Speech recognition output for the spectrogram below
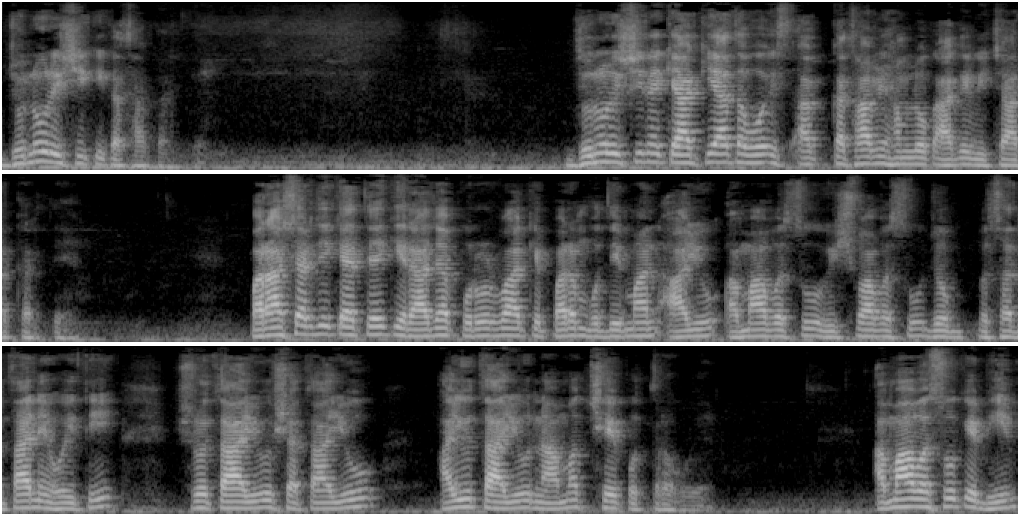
जुनू ऋषि की कथा करते जुनू ऋषि ने क्या किया था, वो इस कथा में हम लोग आगे विचार करते हैं। पराशर जी कहते हैं कि राजा पुरुर्वा के परम बुद्धिमान आयु अमावसु विश्वावसु जो संतानें हुई थी, श्रुतायु, शतायु, आयुतायु नामक छह पुत्र हुए। अमावसु के भीम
